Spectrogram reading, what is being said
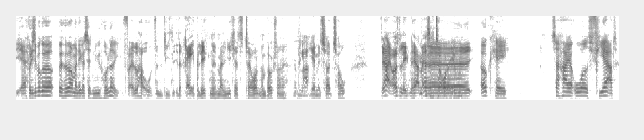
Ja, Fordi så behøver, behøver man ikke at sætte nye huller i. for alle har jo sådan lige et ræb liggende, man lige kan tage rundt om bukserne. Det, er jo klart. Jamen, så et tog. det har jeg også liggende her. Masser af tår derhjemme. Øh, okay. Så har jeg ordet fjert.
